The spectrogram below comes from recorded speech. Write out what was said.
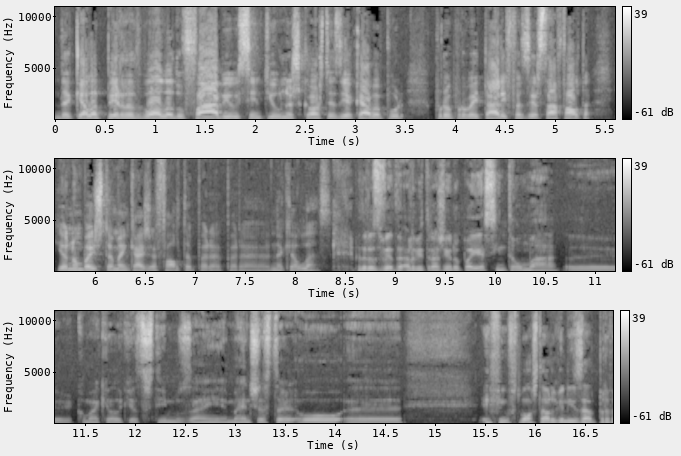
daquela perda de bola do Fábio e sentiu nas costas e acaba por, por aproveitar e fazer-se à falta. Eu não vejo também que haja falta para, para naquele lance. Pedro Azevedo, a arbitragem europeia é assim tão má? Uh, como aquela que assistimos em Manchester, ou, uh, enfim, o futebol está organizado para,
